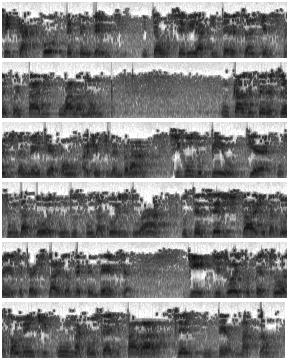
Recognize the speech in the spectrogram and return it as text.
fica codependente. Então seria interessante eles frequentarem o Alanon. Um caso interessante também que é bom a gente lembrar, segundo Bill, que é o fundador, um dos fundadores do A, do terceiro estágio da doença, que é o estágio da dependência, de 18 pessoas, somente uma consegue parar sem internação.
